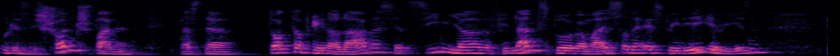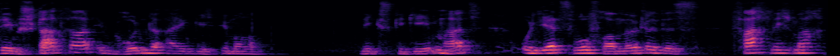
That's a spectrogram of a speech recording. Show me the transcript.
Und es ist schon spannend, dass der Dr. Peter Lames, jetzt sieben Jahre Finanzbürgermeister der SPD gewesen, dem Stadtrat im Grunde eigentlich immer nichts gegeben hat. Und jetzt, wo Frau Möckel das fachlich macht,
